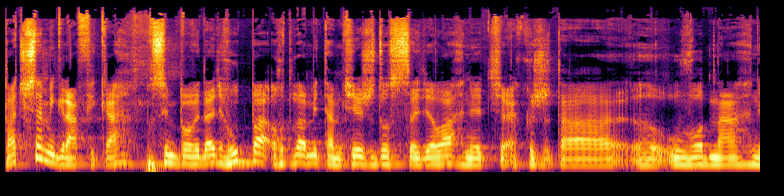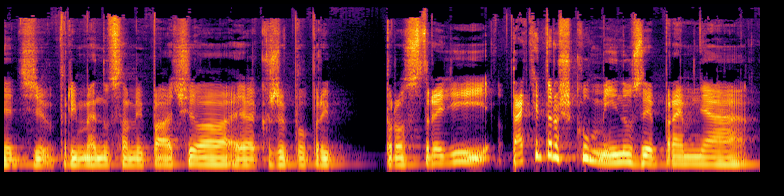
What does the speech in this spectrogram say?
Páči sa mi grafika, musím povedať. Hudba, hudba mi tam tiež dosť sedela, hneď akože tá uh, úvodná, hneď pri menu sa mi páčila, aj akože popri prostredí. Také trošku mínus je pre mňa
